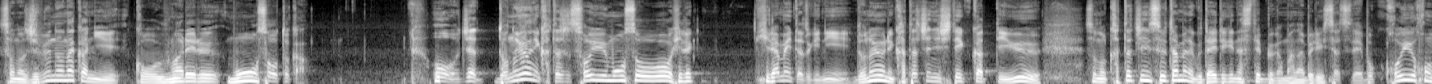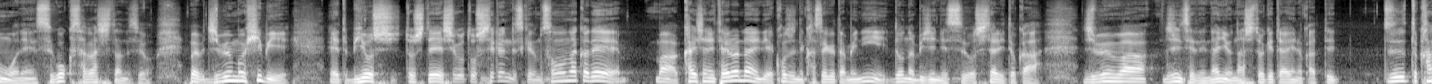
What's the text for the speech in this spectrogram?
その自分の中にこう生まれる妄想とかをじゃあどのように形そういう妄想をひらひらめいた時にどのように形にしていくかっていうその形にするための具体的なステップが学べる一冊で僕こういう本をねすごく探してたんですよ。やっぱり自分も日々、えー、と美容師として仕事をしてるんですけどもその中でまあ、会社に頼らないで個人で稼ぐためにどんなビジネスをしたりとか自分は人生で何を成し遂げたいのかってずっと考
